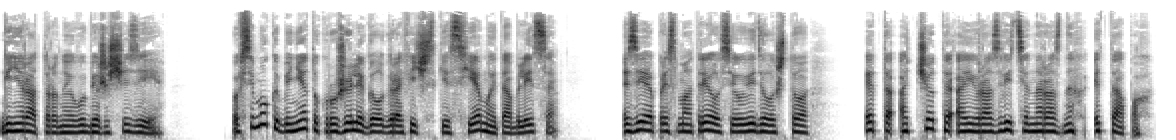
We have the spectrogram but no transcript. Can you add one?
генераторную в убежище Зии. По всему кабинету кружили голографические схемы и таблицы — Зия присмотрелась и увидела, что это отчеты о ее развитии на разных этапах.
